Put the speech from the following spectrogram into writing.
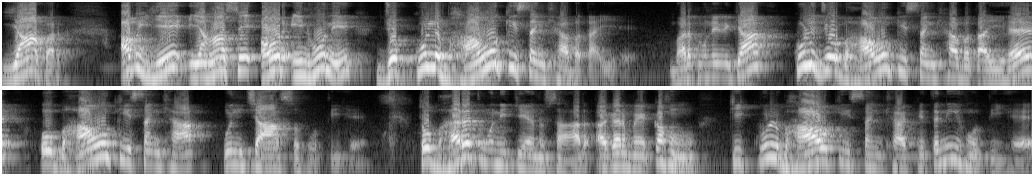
यहाँ पर, अब ये यहाँ से और इन्होंने जो कुल भावों की संख्या बताई है, भरत मुनि ने क्या? कुल जो भावों की संख्या बताई है, वो भावों की संख्या उनचास होती है। तो भरत मुनि के अनुसार, अगर मैं कहूँ कि कुल भाव की संख्या कितनी होती है,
